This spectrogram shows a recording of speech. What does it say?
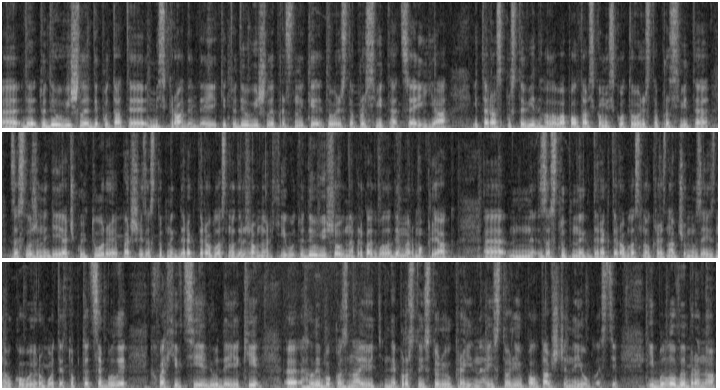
Е, Туди увійшли депутати міськради деякі, туди увійшли представники товариства просвіта. Це і я, і Тарас Пустовід, голова Полтавського міського товариства просвіта, заслужений діяч культури, перший заступник директора обласного державного архіву. Туди увійшов, наприклад, Володимир Мокляк, е, заступник директора обласного краєзнавчого музею з наукової роботи. Тобто, це були фахівці, люди, які е, глибоко знають не просто історію України, а історію Полтавщини і області. І було вибрано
